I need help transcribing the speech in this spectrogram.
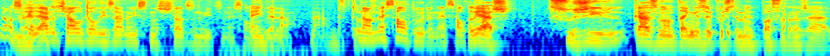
Não, se mas- calhar já legalizaram isso nos Estados Unidos nessa altura. Ainda não. Não, de todo. Não, nessa altura, nessa altura. Aliás, sugiro, caso não tenhas, eu depois também posso arranjar.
